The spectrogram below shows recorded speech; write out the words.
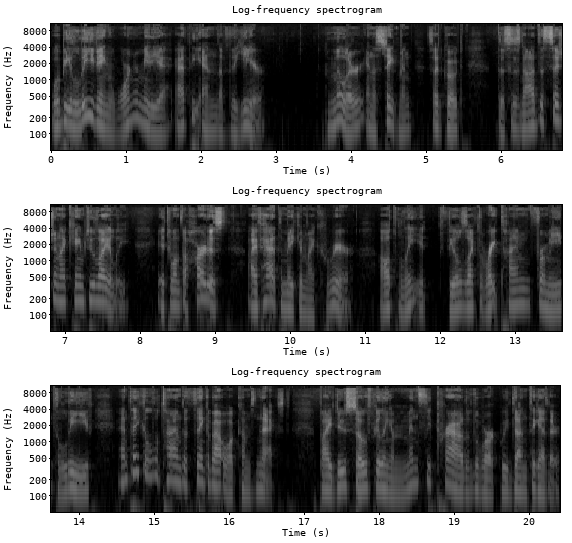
will be leaving Warner Media at the end of the year. Miller, in a statement, said, quote, This is not a decision I came to lightly. It's one of the hardest I've had to make in my career. Ultimately, it feels like the right time for me to leave and take a little time to think about what comes next. But I do so feeling immensely proud of the work we've done together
